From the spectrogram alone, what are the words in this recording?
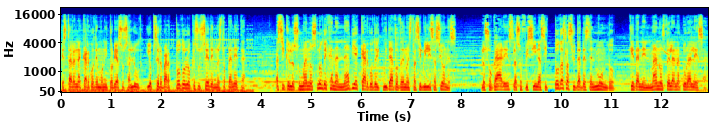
estarán a cargo de monitorear su salud y observar todo lo que sucede en nuestro planeta. Así que los humanos no dejan a nadie a cargo del cuidado de nuestras civilizaciones. Los hogares, las oficinas y todas las ciudades del mundo quedan en manos de la naturaleza.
